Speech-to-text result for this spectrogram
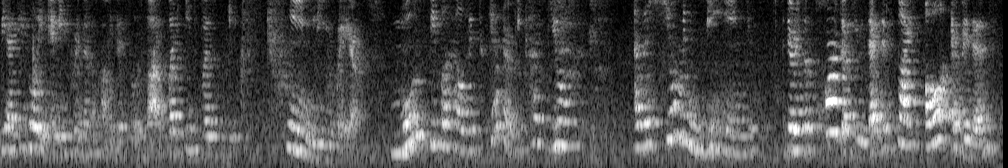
We had people in Evin prison who committed suicide, but it was extremely rare. Most people held it together because you, as a human being, there's a part of you that despite all evidence,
